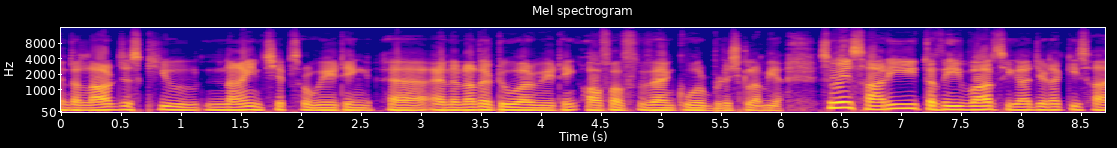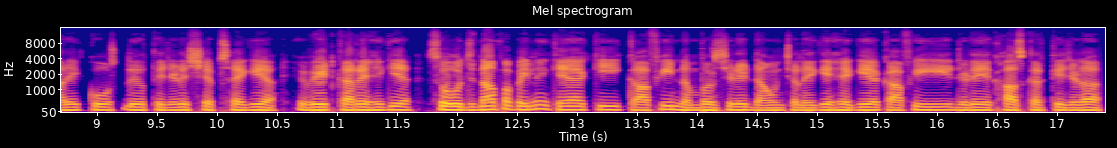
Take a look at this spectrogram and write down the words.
and the largest queue. Nine ships are waiting, uh, and another two are waiting off of Vancouver, British Columbia. So ਇਹ ਸਾਰੀ ਤਰਤੀਬਵਾਰ ਸੀਗਾ ਜਿਹੜਾ ਕਿ ਸਾਰੇ ਕੋਸਟ ਦੇ ਉੱਤੇ ਜਿਹੜੇ ਸ਼ਿਪਸ ਹੈਗੇ ਆ ਵੇਟ ਕਰ ਰਹੇ ਹੈਗੇ ਆ ਸੋ ਜਿੱਦਾਂ ਆਪਾਂ ਪਹਿਲਾਂ ਹੀ ਕਿਹਾ ਕਿ ਕਾਫੀ ਨੰਬਰਸ ਜਿਹੜੇ ਡਾਊਨ ਚਲੇ ਗਏ ਹੈਗੇ ਆ ਕਾਫੀ ਜਿਹੜੇ ਖਾਸ ਕਰਕੇ ਜਿਹੜਾ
